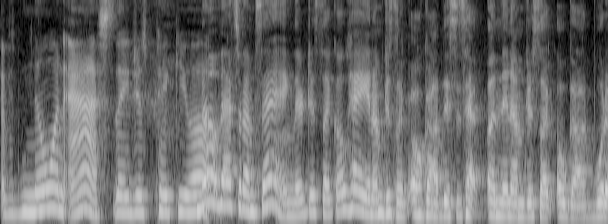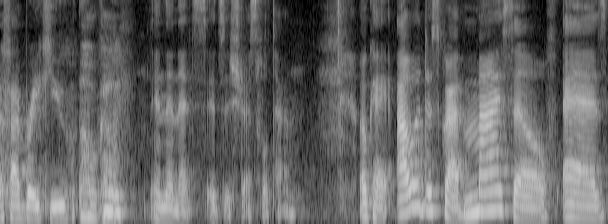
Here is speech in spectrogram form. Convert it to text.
If no one asks, they just pick you up. no, that's what I'm saying. They're just like, "Oh hey," and I'm just like, "Oh god, this is," ha-. and then I'm just like, "Oh god, what if I break you?" Oh god, and then that's it's a stressful time. Okay, I would describe myself as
